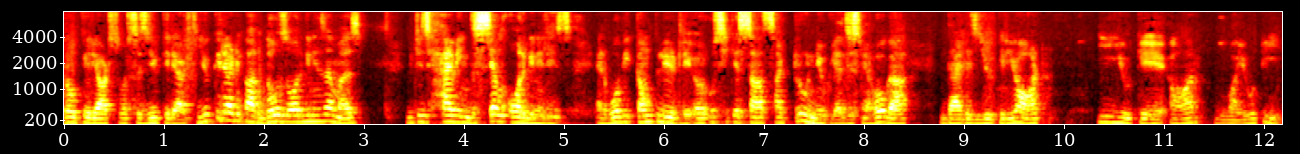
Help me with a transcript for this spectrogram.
prokaryotes versus eukaryotes eukaryotic are those organisms which is having the cell organelles and वो भी कंप्लीटली और उसी के साथ साथ ट्रू न्यूक्लियस जिसमें होगा that is eukaryote E U K और Y O T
